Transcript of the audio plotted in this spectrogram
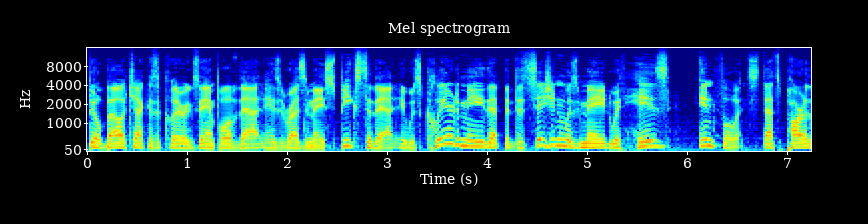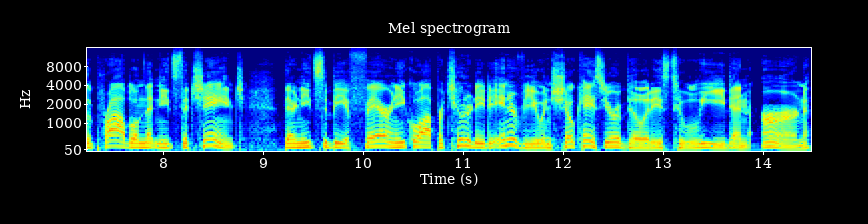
Bill Belichick is a clear example of that. His resume speaks to that. It was clear to me that the decision was made with his influence. That's part of the problem that needs to change. There needs to be a fair and equal opportunity to interview and showcase your abilities to lead and earn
